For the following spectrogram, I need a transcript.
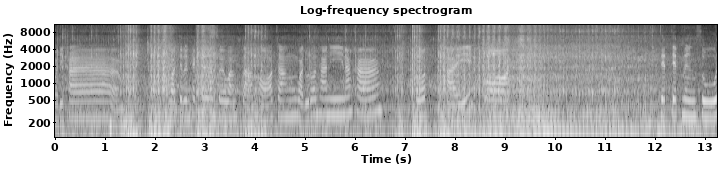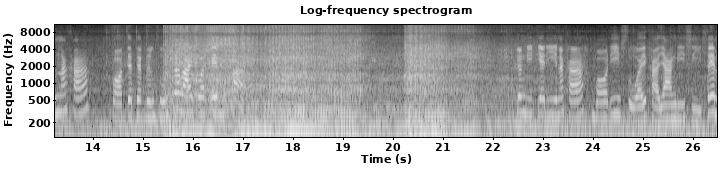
วัสดีค่ะวัดเจริญแท็กเตอร์อำเภอวังสามหมอจังหวัดอุดรธานีนะคะ รถไถฟอร์ด7710นะคะฟอร์ด7710เสื้อลายตัวเต็มค่ะเครื่องดีเกียร์ดีนะคะ บอดี้สวยค่ะ ยางดีสีเส้น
